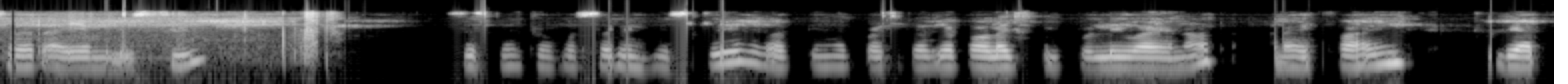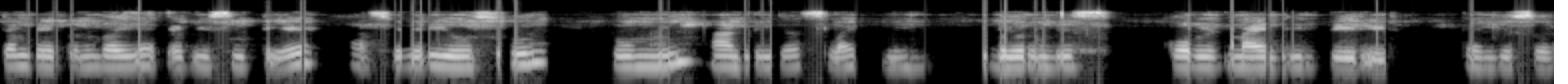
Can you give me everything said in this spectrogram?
Sir, I am Lucy, Assistant Professor in History, working at Pazhassiraja College, Pulpally, Wayanad. And I find the attempt taken by FAPCTA as very useful to me and teachers like me during this COVID 19 period. Thank you, sir.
